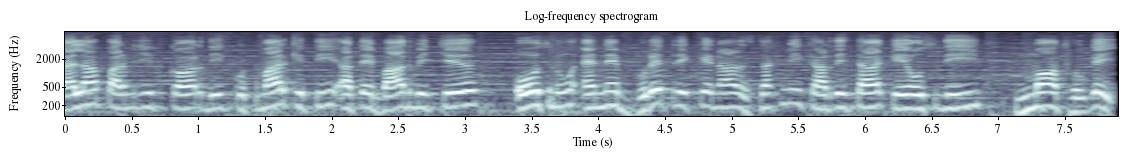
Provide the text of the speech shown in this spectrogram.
ਪਹਿਲਾਂ ਪਰਮਜੀਤ ਕੌਰ ਦੀ ਕੁੱਟਮਾਰ ਕੀਤੀ ਅਤੇ ਬਾਅਦ ਵਿੱਚ ਉਸ ਨੂੰ ਇੰਨੇ ਬੁਰੇ ਤਰੀਕੇ ਨਾਲ ਜ਼ਖਮੀ ਕਰ ਦਿੱਤਾ ਕਿ ਉਸ ਦੀ ਮੌਤ ਹੋ ਗਈ।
